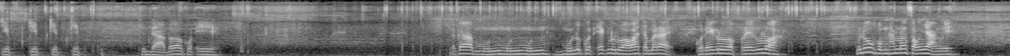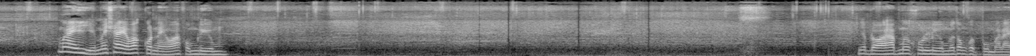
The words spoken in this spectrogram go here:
เก็บเก็บเก็บเก็บเก็บดาบแล้วก็กด A แล้วก็หมุนหมุนหมุนหมุนแล้วกด X รัวๆว่าจะไม่ได้กด X รัวกด X รัวไม่รู้ผมทำทั้งสองอย่างเลย ไม่ไม่ใช่ว่ากดไหนวะผมลืมเรียบร้อยครับเมื่อคุณลืมไม่ต้องกดปุ่มอะไร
